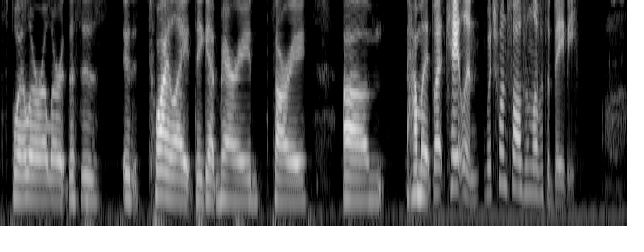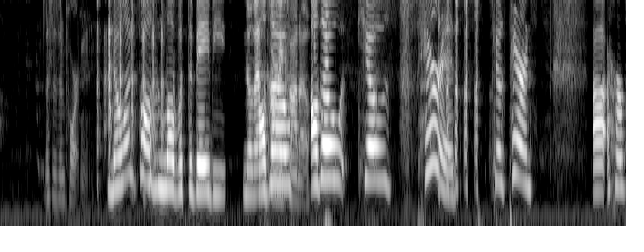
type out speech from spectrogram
spoiler alert this is it's Twilight they get married sorry. Um how much But Caitlin, which one falls in love with the baby? This is important. no one falls in love with the baby no, that's although Karakano. although Kyo's parents Kyo's parents Uh, her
